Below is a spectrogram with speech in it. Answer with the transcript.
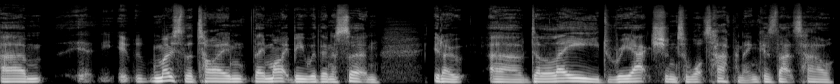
Um, it, it, most of the time, they might be within a certain, you know, uh, delayed reaction to what's happening because that's how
